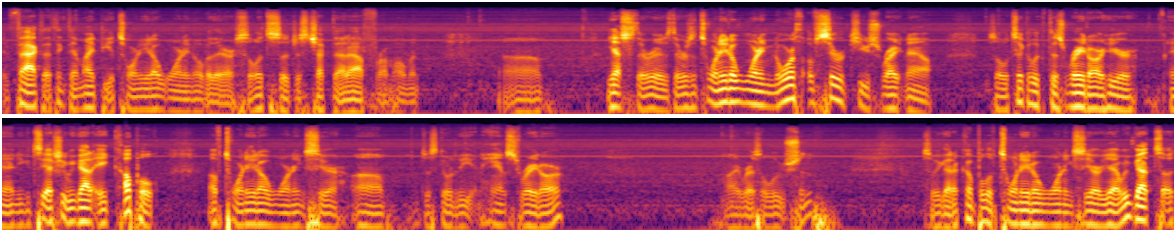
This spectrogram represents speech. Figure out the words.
In fact, I think there might be a tornado warning over there. So let's uh, just check that out for a moment. Um, yes, there is. There is a tornado warning north of Syracuse right now. So we'll take a look at this radar here. And you can see, actually, we got a couple of tornado warnings here. Um, just go to the enhanced radar high resolution. So we got a couple of tornado warnings here. Yeah, we've got uh,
